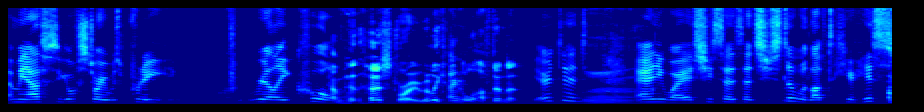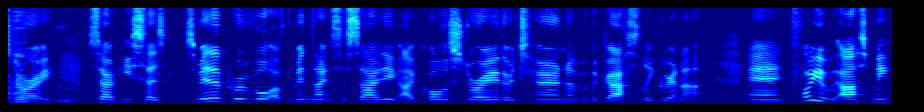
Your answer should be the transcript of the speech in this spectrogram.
I mean, us, your story was pretty, really cool. I mean, her story really came to life, didn't it? Yeah, it did. Hmm. Anyway, she says that she still would love to hear his story. so he says, Submit approval of the Midnight Society. I call the story The Return of the Ghastly Grinner. And before you ask me,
